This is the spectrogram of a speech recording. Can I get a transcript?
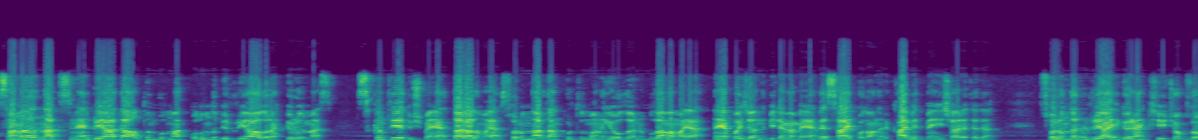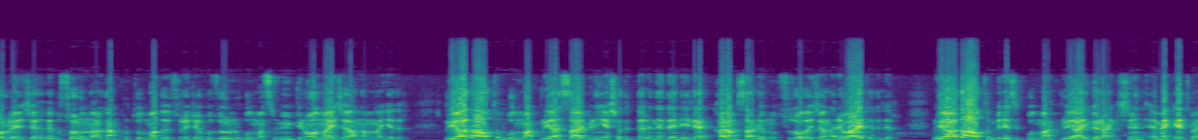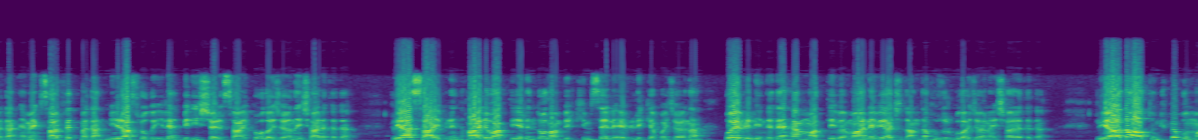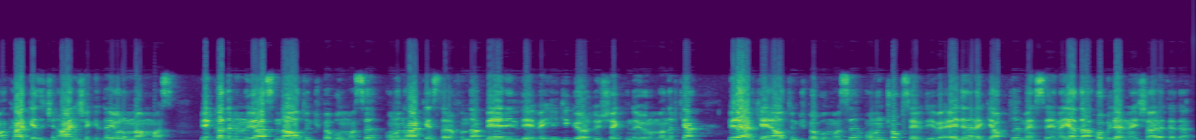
Sanılanın aksine rüyada altın bulmak olumlu bir rüya olarak görülmez. Sıkıntıya düşmeye, daralmaya, sorunlardan kurtulmanın yollarını bulamamaya, ne yapacağını bilememeye ve sahip olanları kaybetmeye işaret eder. Sorunların rüyayı gören kişiyi çok zorlayacağı ve bu sorunlardan kurtulmadığı sürece huzurunu bulmasının mümkün olmayacağı anlamına gelir. Rüyada altın bulmak, rüya sahibinin yaşadıkları nedeniyle karamsar ve mutsuz olacağına rivayet edilir. Rüyada altın bilezik bulmak, rüyayı gören kişinin emek etmeden, emek sarf etmeden miras yolu ile bir iş yeri sahibi olacağını işaret eder. Rüya sahibinin hali vakti yerinde olan bir kimseyle evlilik yapacağına, bu evliliğinde de hem maddi ve manevi açıdan da huzur bulacağına işaret eder. Rüyada altın küpe bulmak herkes için aynı şekilde yorumlanmaz. Bir kadının rüyasında altın küpe bulması onun herkes tarafından beğenildiği ve ilgi gördüğü şeklinde yorumlanırken bir erkeğin altın küpe bulması onun çok sevdiği ve eğlenerek yaptığı mesleğine ya da hobilerine işaret eder.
